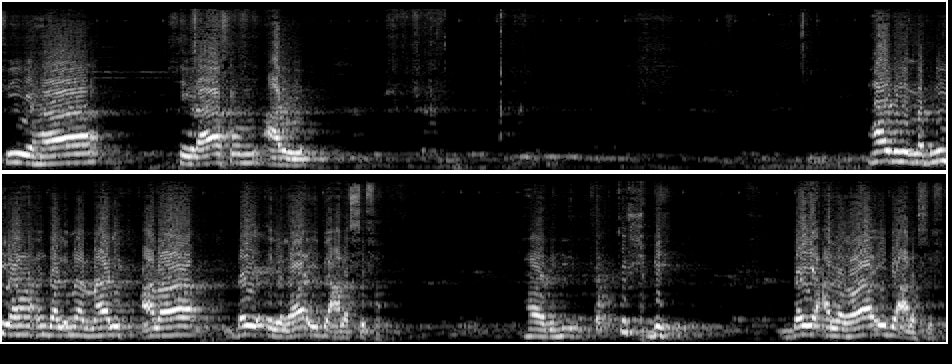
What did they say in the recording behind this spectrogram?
fiiha khilaafun cariiq hadihi mabniya cinda alimaam malik calaa bayci alghaa'ibi cala sifa haadihi tushbih bayca alghaa'ibi cala sifa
